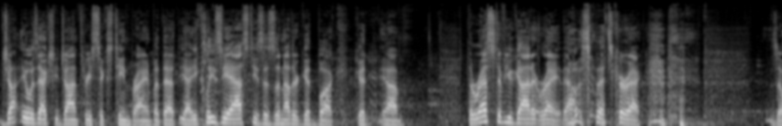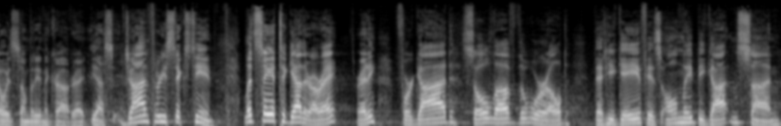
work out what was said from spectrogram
John, it was actually John 3:16, Brian, but that yeah, Ecclesiastes is another good book. Good. Um, the rest of you got it right. That was that's correct. There's always somebody in the crowd, right? Yes. John 3:16. Let's say it together, all right? Ready? For God so loved the world that he gave his only begotten son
